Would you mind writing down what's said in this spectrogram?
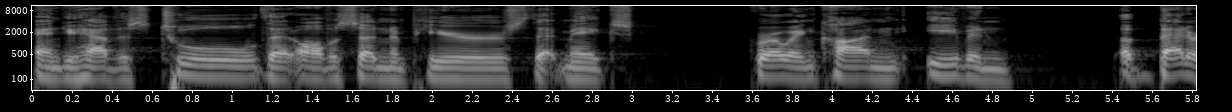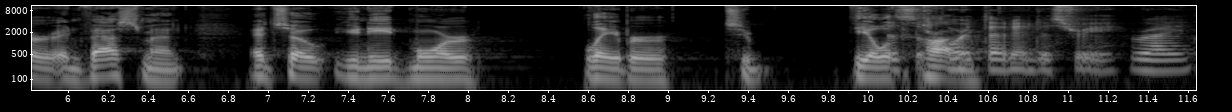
and you have this tool that all of a sudden appears that makes growing cotton even a better investment. And so you need more labor to deal To with cotton support that industry, right?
